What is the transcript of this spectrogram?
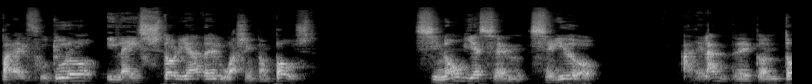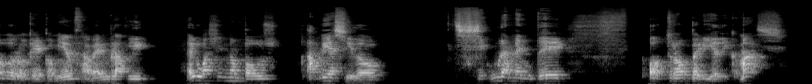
para el futuro y la historia del Washington Post. Si no hubiesen seguido adelante con todo lo que comienza Ben Bradley, el Washington Post habría sido seguramente otro periódico más.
